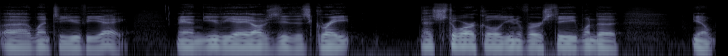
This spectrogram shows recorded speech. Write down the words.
uh, went to UVA, and UVA obviously this great historical university, one of the you know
